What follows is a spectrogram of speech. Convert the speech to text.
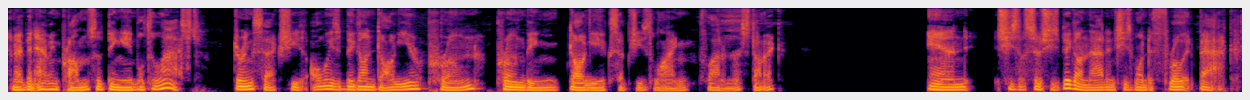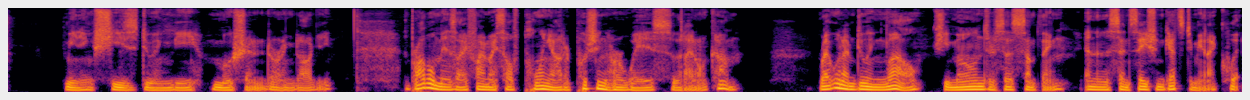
and I've been having problems with being able to last. During sex, she's always big on doggy or prone, prone being doggy, except she's lying flat on her stomach. And she's so she's big on that, and she's one to throw it back, meaning she's doing the motion during doggy. The problem is, I find myself pulling out or pushing her ways so that I don't come. Right when I'm doing well, she moans or says something, and then the sensation gets to me and I quit.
